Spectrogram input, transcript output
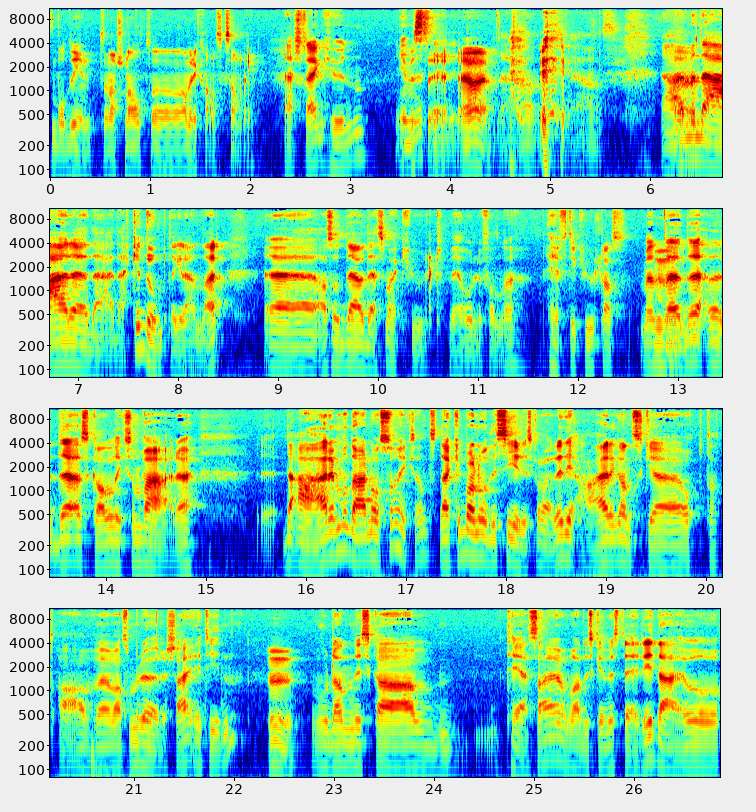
både internasjonalt og amerikansk sammenheng. Hashtag hun investerer. Investerer. Ja, ja. Ja, men det er, det, er, det er ikke dumt, det greiene der. Eh, altså, det er jo det som er kult med oljefondet. Heftig kult, altså. Men det, Mm. det, det skal liksom være Det er moderne også, ikke sant? Det er ikke bare noe de sier de skal være. De er ganske opptatt av eh, hva som rører seg i tiden. Mm. Hvordan de skal te seg, og hva de skal investere i. Det er jo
